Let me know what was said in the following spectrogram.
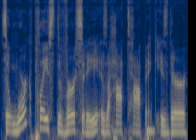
So, workplace diversity is a hot topic. Is there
